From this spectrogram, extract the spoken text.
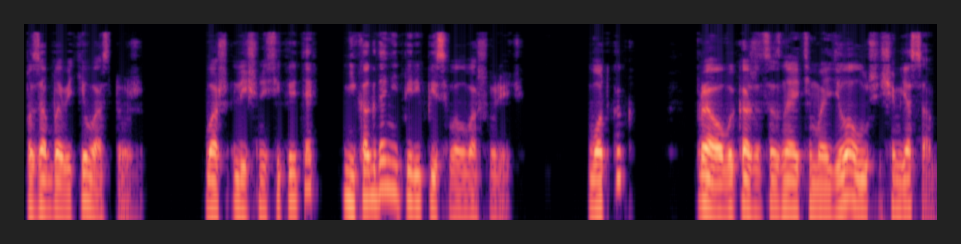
позабавить и вас тоже. Ваш личный секретарь никогда не переписывал вашу речь. Вот как? Право, вы, кажется, знаете мои дела лучше, чем я сам.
